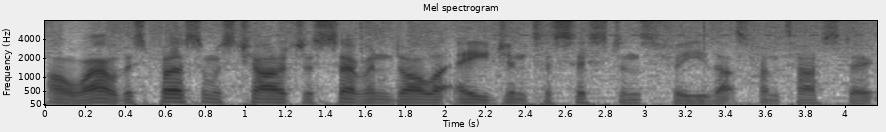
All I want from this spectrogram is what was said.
Oh, wow. This person was charged a $7 agent assistance fee. That's fantastic.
